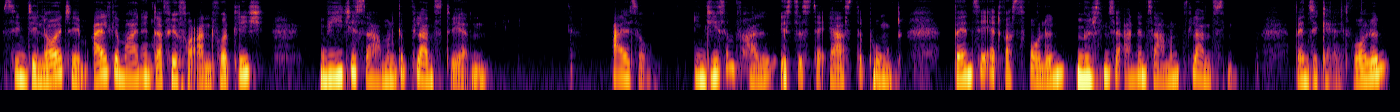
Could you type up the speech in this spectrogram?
sind die Leute im Allgemeinen dafür verantwortlich, wie die Samen gepflanzt werden. Also, in diesem Fall ist es der erste Punkt. Wenn Sie etwas wollen, müssen Sie einen Samen pflanzen. Wenn Sie Geld wollen,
